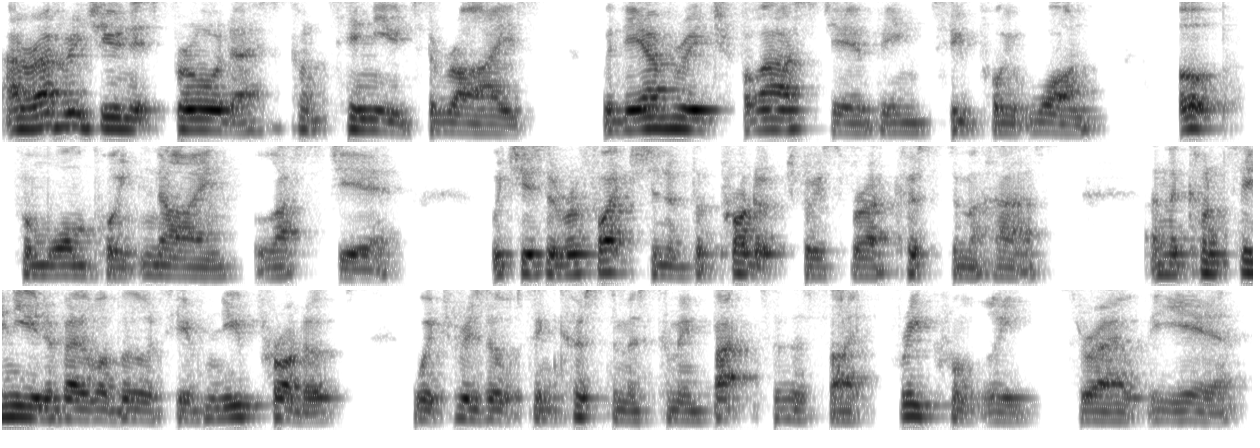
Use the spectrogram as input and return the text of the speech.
Our average units per order has continued to rise, with the average for last year being 2.1, up from 1.9 last year, which is a reflection of the product choice for our customer has and the continued availability of new product, which results in customers coming back to the site frequently throughout the year.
